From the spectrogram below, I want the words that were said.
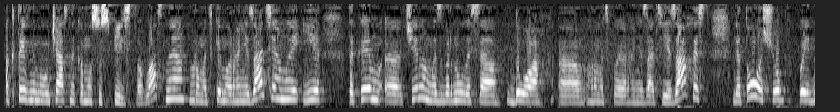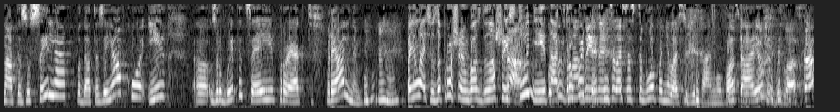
активними учасниками суспільства, власне, громадськими організаціями, і таким чином ми звернулися до громадської організації захист для того, щоб поєднати зусилля, подати заявку і е, зробити цей проект реальним. Пані Лесю, запрошуємо вас до нашої Так. студії. Отож, Так, до нас проходьте. доєднується Леся Стебло. Пані Лесю, вітаємо вас. Вітаю. Проходьте, Будь ласка.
